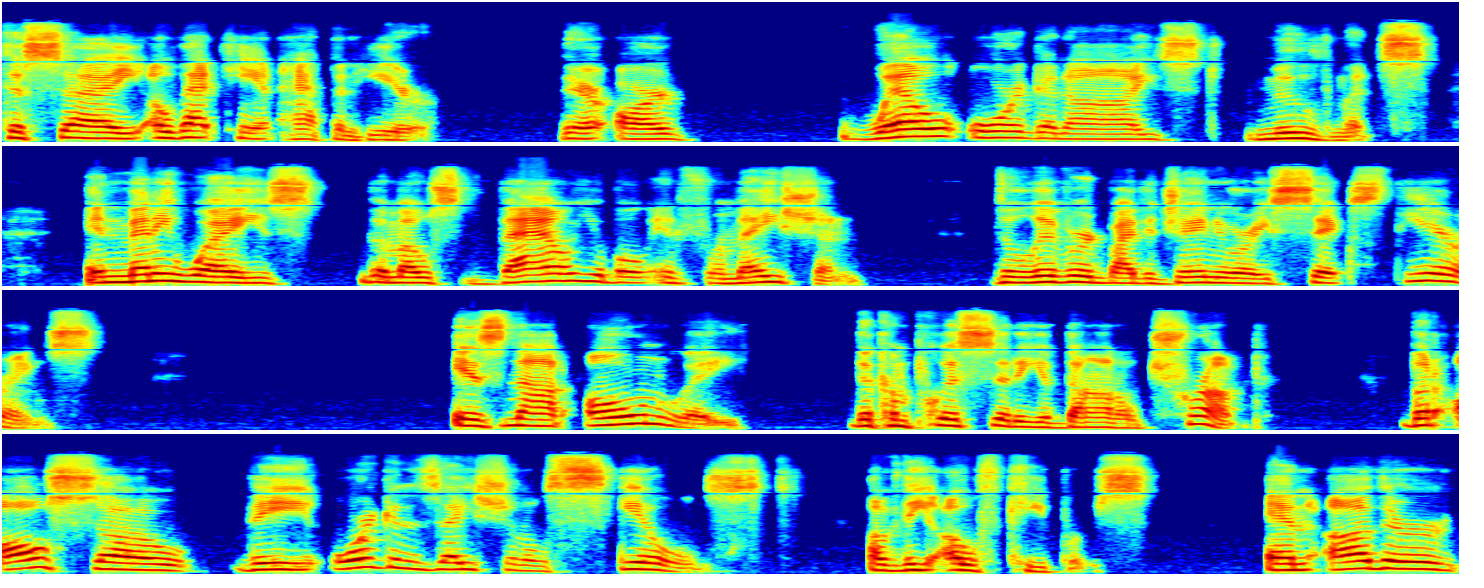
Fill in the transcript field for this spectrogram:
to say, oh, that can't happen here. There are well organized movements. In many ways, the most valuable information delivered by the January 6th hearings is not only the complicity of Donald Trump, but also the organizational skills of the Oath Keepers and other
